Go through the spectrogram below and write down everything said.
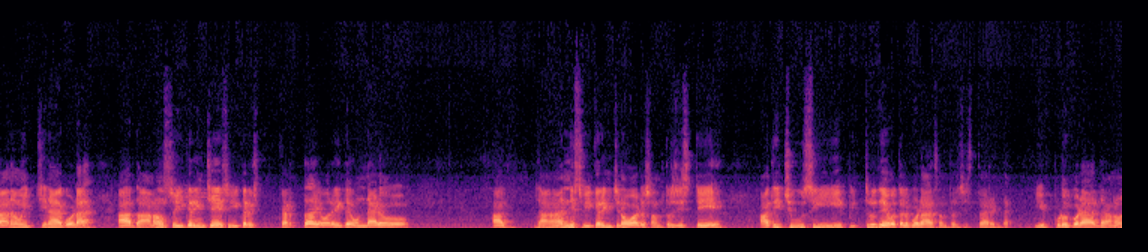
దానం ఇచ్చినా కూడా ఆ దానం స్వీకరించే స్వీకరికర్త ఎవరైతే ఉన్నాడో ఆ దానాన్ని స్వీకరించిన వాడు సంతోషిస్తే అది చూసి పితృదేవతలు కూడా సంతోషిస్తారంట. ఎప్పుడు కూడా దానం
